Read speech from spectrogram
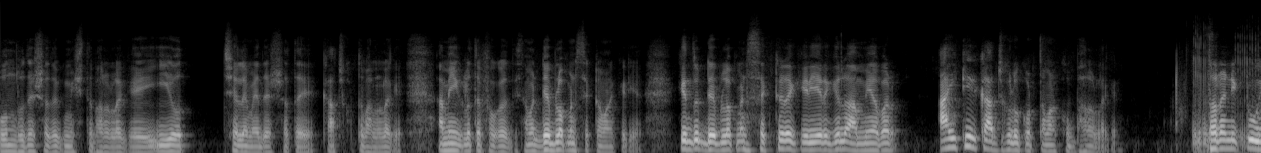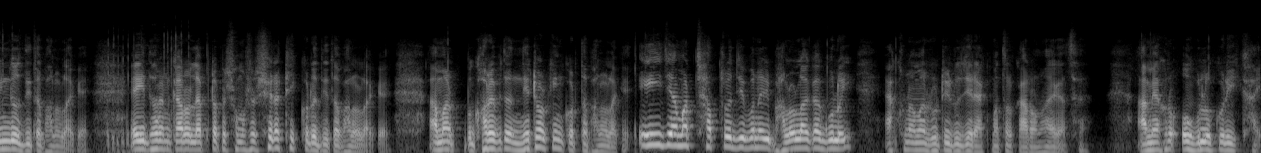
বন্ধুদের সাথে মিশতে ভালো লাগে ইও ছেলে মেয়েদের সাথে কাজ করতে ভালো লাগে, আমি এগুলোতে ফোকাস দিচ্ছি আমার ডেভেলপমেন্ট সেক্টর আমার কেরিয়ার কিন্তু ডেভেলপমেন্ট সেক্টরে কেরিয়ার গেলেও আমি আবার আইটির কাজগুলো করতে আমার খুব ভালো লাগে। ধরেন একটু উইন্ডোজ দিতে ভালো লাগে। এই ধরেন কারও ল্যাপটপের সমস্যা, সেটা ঠিক করে দিতে ভালো লাগে। আমার ঘরের ভিতরে নেটওয়ার্কিং করতে ভালো লাগে। এই যে আমার ছাত্র জীবনের ভালো লাগাগুলোই এখন আমার রুটি রুজির একমাত্র কারণ হয়ে গেছে। আমি এখন ওগুলো করেই খাই।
